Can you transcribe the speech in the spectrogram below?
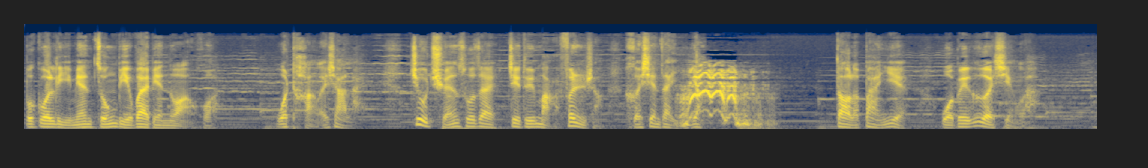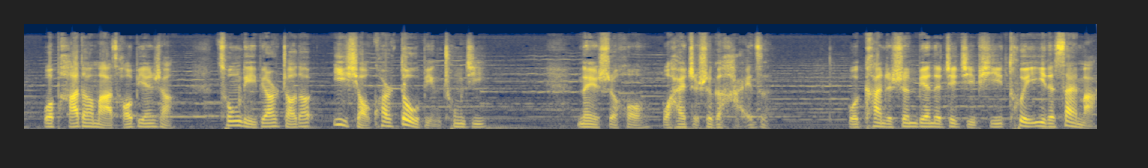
不过里面总比外边暖和。我躺了下来，就蜷缩在这堆马粪上，和现在一样。到了半夜。我被饿醒了，我爬到马槽边上，从里边找到一小块豆饼充饥。那时候我还只是个孩子，我看着身边的这几匹退役的赛马，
